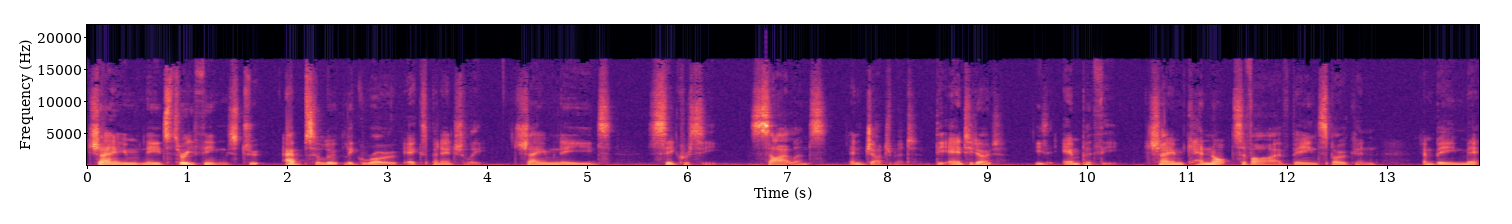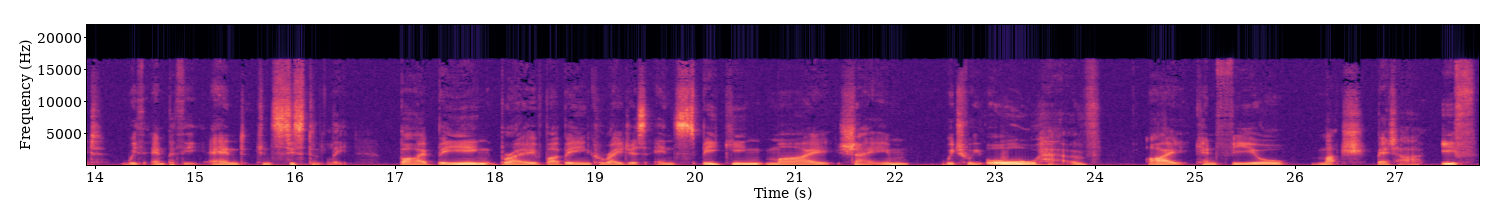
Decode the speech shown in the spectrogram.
shame needs three things to absolutely grow exponentially. Shame needs secrecy, silence, and judgment. The antidote is empathy. Shame cannot survive being spoken and being met with empathy and consistently by being brave, by being courageous, and speaking my shame, which we all have, I can feel much better if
